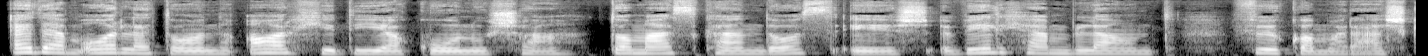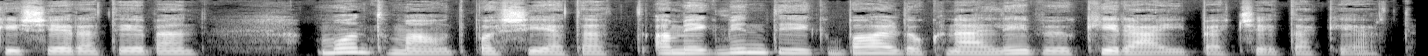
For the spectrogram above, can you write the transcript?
Edem Orleton archidiakónusa, Thomas Candos és Wilhelm Blount főkamarás kíséretében Montmountba sietett a még mindig Baldoknál lévő királyi pecsétekért.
